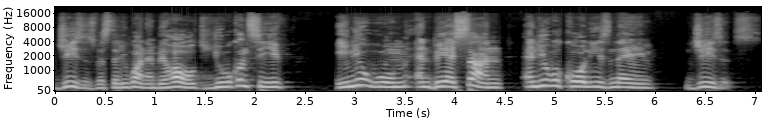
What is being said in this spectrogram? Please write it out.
Jesus. Verse 31 And behold, you will conceive in your womb and bear a son, and you will call his name Jesus.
